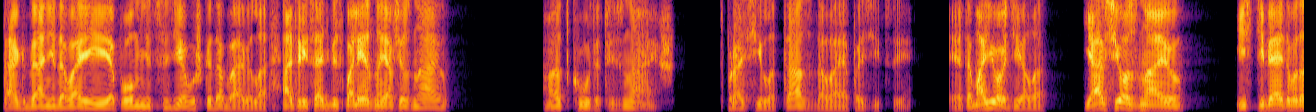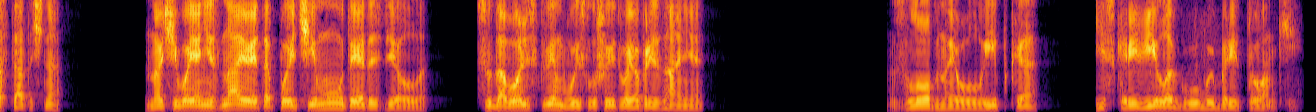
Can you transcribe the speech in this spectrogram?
Тогда, не давая ей опомниться, девушка добавила, «Отрицать бесполезно, я все знаю». «Откуда ты знаешь?» — спросила та, сдавая позиции. «Это мое дело. Я все знаю. Из тебя этого достаточно. Но чего я не знаю, это почему ты это сделала. С удовольствием выслушаю твое признание». Злобная улыбка искривила губы бретонки.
